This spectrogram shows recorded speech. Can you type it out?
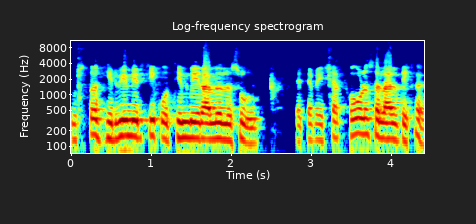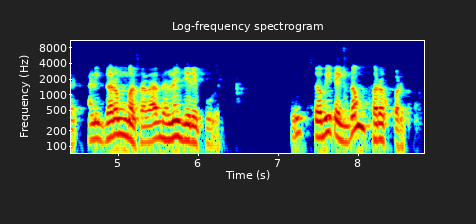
नुसतं हिरवी मिरची कोथिंबीर आलं लसूण त्याच्यापेक्षा थोडस लाल तिखट आणि गरम मसाला धने जिरे पूड. चवीत एकदम फरक पडतो.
